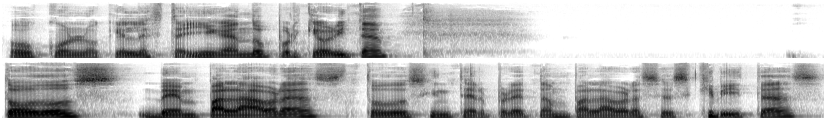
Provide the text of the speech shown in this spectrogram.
o con lo que le está llegando, porque ahorita todos ven palabras, todos interpretan palabras escritas,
